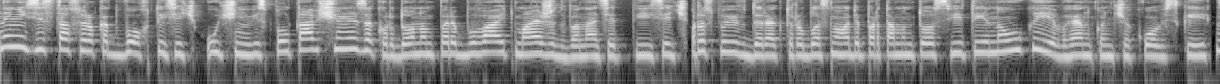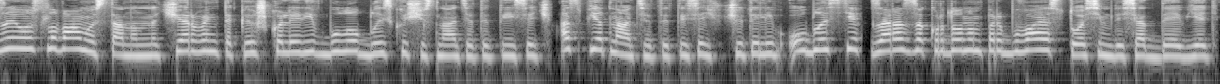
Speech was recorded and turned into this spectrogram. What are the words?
Нині зі 142 тисяч учнів із Полтавщини за кордоном перебувають майже 12 тисяч, розповів директор обласного департаменту освіти і науки Євген Кончаковський. За його словами, станом на червень таких школярів було близько 16 тисяч, а з 15 тисяч вчителів області зараз за кордоном перебуває 179.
